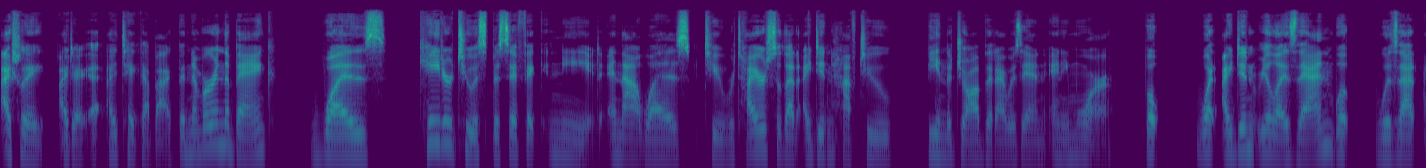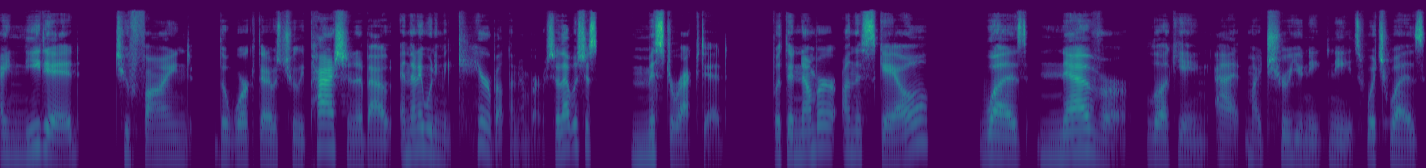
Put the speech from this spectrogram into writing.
actually, I, I take that back. The number in the bank was catered to a specific need, and that was to retire so that I didn't have to be in the job that I was in anymore. But what I didn't realize then was that I needed to find the work that I was truly passionate about, and then I wouldn't even care about the number. So that was just misdirected. But the number on the scale was never looking at my true unique needs, which was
